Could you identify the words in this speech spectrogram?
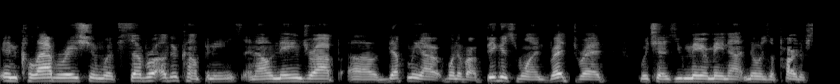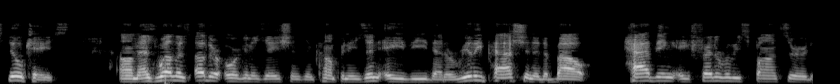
in collaboration with several other companies. And I'll name drop uh, definitely our, one of our biggest one, Red Thread, which as you may or may not know is a part of Steelcase um, as well as other organizations and companies in AV that are really passionate about having a federally sponsored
